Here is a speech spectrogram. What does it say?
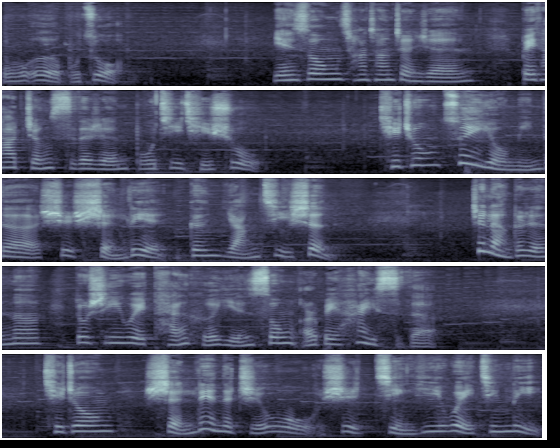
无恶不作。严嵩常常整人。被他整死的人不计其数，其中最有名的是沈炼跟杨继盛。这两个人呢，都是因为弹劾严嵩而被害死的。其中沈炼的职务是锦衣卫经历，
